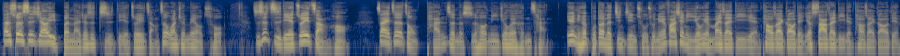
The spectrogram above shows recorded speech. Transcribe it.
但顺势交易本来就是止跌追涨，这完全没有错，只是止跌追涨哈。在这种盘整的时候，你就会很惨，因为你会不断的进进出出，你会发现你永远卖在低点，套在高点，又杀在低点，套在高点。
